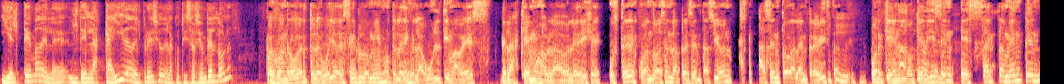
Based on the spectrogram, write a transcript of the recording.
y el tema de la, de la caída del precio de la cotización del dólar. Pues Juan Roberto, le voy a decir lo mismo que le dije la última vez de las que hemos hablado. Le dije, ustedes cuando hacen la presentación hacen toda la entrevista, porque en lo que dicen exactamente,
